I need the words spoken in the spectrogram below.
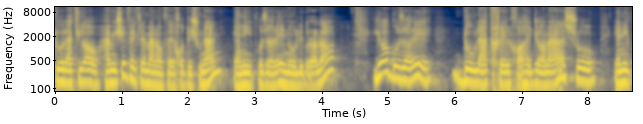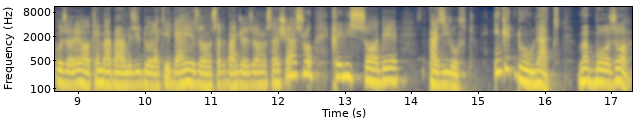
دولتی ها همیشه فکر منافع خودشونن یعنی گزاره نولیبرالا یا گزاره دولت خیرخواه جامعه است رو یعنی گزاره حاکم بر برنامه‌ریزی دولتی دهه 1950 1960 رو خیلی ساده پذیرفت. اینکه دولت و بازار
